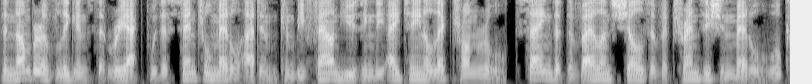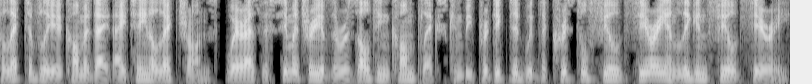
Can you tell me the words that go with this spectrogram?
The number of ligands that react with a central metal atom can be found using the 18-electron rule, saying that the valence shells of a transition metal will collectively accommodate 18 electrons, whereas the symmetry of the resulting complex can be predicted with the crystal field theory and ligand field theory.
